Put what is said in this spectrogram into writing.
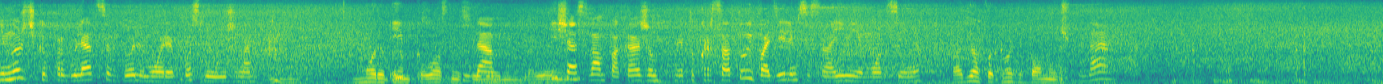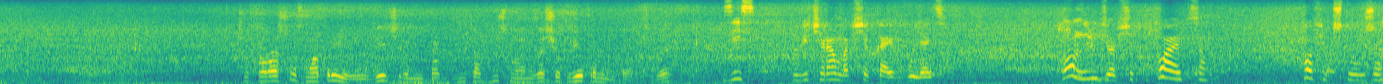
немножечко прогуляться вдоль моря после ужина. Море прям И- классное Да. сегодня. довольно. И сейчас вам покажем эту красоту и поделимся своими эмоциями. Пойдем хоть ноги помочь. Да. Что хорошо, смотри, вечером не так, не так душно, наверное, за счет ветра мне кажется, да? Здесь по вечерам вообще кайф гулять. Вон люди вообще купаются. Пофиг, что уже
